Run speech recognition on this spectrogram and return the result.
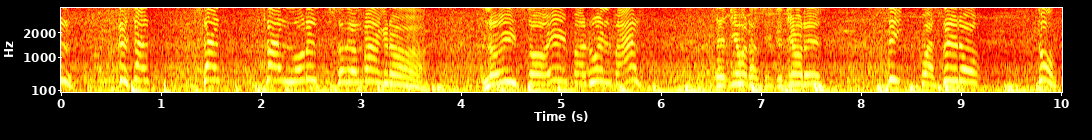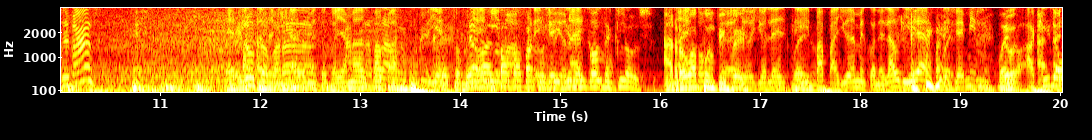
¡Gol! De San, San, San Lorenzo de Almagro. Lo hizo Emanuel Más. Señoras y señores, 5 a 0. Dos de más. Eh, Pelota me tocó llamar al Le tocó llamar Papa para conseguir el gol de. Close. Arroba. Yo, yo le escribí, Bueno. Papa, ayúdame con el audio. apareció mismo. Bueno, aquí lo,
